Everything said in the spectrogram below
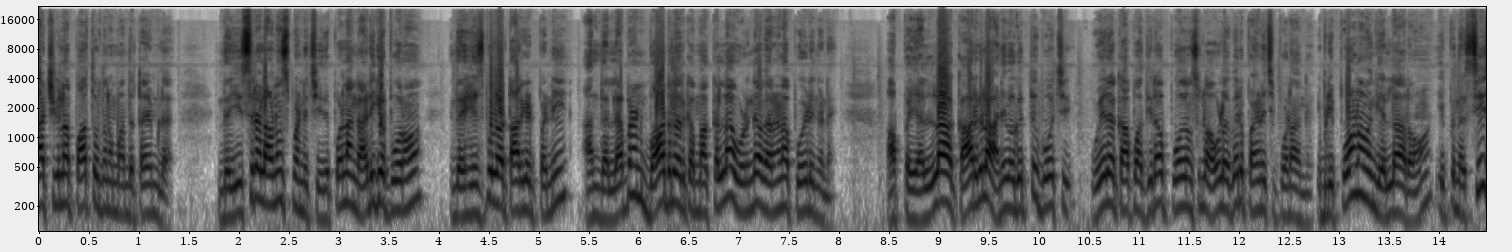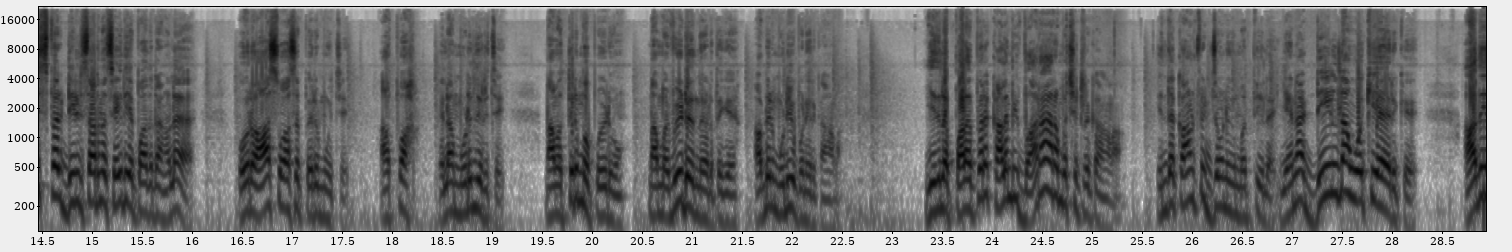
காட்சிகள்லாம் பார்த்துருந்தோம் நம்ம அந்த டைமில் இந்த இஸ்ரேல் அனௌன்ஸ் பண்ணிச்சு இது போல் நாங்கள் அடிக்க போகிறோம் இந்த ஹெஸ்புல்லா டார்கெட் பண்ணி அந்த லெபனன் பார்டரில் இருக்க மக்கள்லாம் ஒழுங்காக வேறனா போயிடுங்கன்னு. அப்போ எல்லா கார்களும் அணிவகுத்து போச்சு உயிரை காப்பாற்றிட்டா போதும்னு சொல்லி அவ்வளோ பேர் பயணிச்சு போனாங்க. இப்படி போனவங்க எல்லாரும் இப்போ இந்த சீஸ்பர் டீல் சார்ந்த செய்தியை பார்த்துட்டாங்களே ஒரு ஆசுவாச பெருமூச்சு. அப்பா எல்லாம் முடிஞ்சிருச்சு. நம்ம திரும்ப போயிடுவோம். நம்ம வீடு இருந்த இடத்துக்கு அப்படின்னு முடிவு பண்ணியிருக்காங்களாம். இதில் பல பேர் கிளம்பி வர ஆரம்பிச்சிட்டு இருக்காங்களாம். இந்த கான்ஃப்ளிக் ஜோனுக்கு மத்தியில். ஏன்னா டீல் தான் ஓகே ஆயிருக்கு அது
